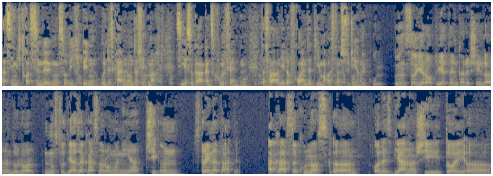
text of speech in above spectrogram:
dass sie mich trotzdem mögen, so wie ich bin und es keinen Unterschied macht, sie es sogar ganz cool fänden. Das waren jedoch Freunde, die im Ausland studieren. Însă erau prieteni care și ei la rândul lor nu studiază acasă în România, ci în străinătate. Acasă cunosc uh, o lesbiană și doi uh,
